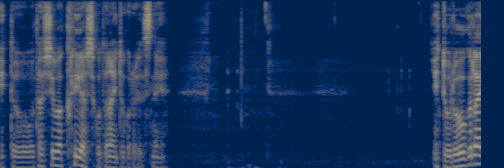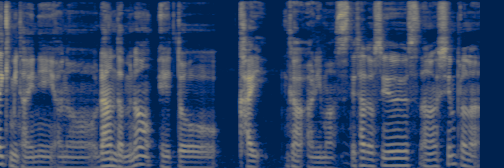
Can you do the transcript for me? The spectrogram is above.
えっと、私はクリアしたことないところですね。えっと、ローグライキみたいに、あの、ランダムの、えっと、回があります。で、ただそういうあのシンプルな、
